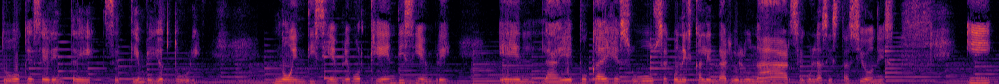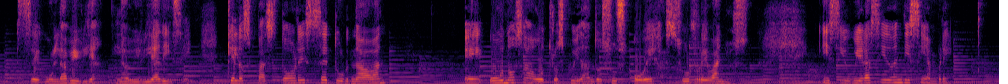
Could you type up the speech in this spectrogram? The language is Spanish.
tuvo que ser entre septiembre y octubre, no en diciembre, porque en diciembre en la época de Jesús, según el calendario lunar, según las estaciones y según la Biblia, la Biblia dice que los pastores se turnaban eh, unos a otros cuidando sus ovejas, sus rebaños. Y si hubiera sido en diciembre,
